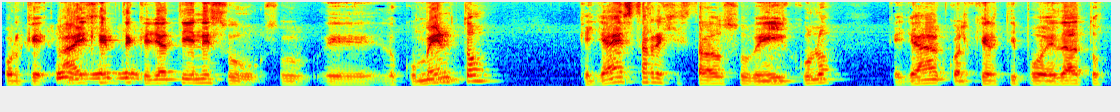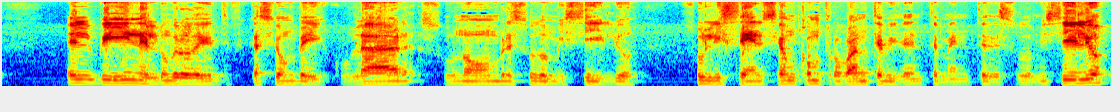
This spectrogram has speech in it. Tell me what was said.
Porque hay gente que ya tiene su, su eh, documento, que ya está registrado su vehículo, que ya cualquier tipo de dato, el BIN, el número de identificación vehicular, su nombre, su domicilio, su licencia, un comprobante evidentemente de su domicilio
